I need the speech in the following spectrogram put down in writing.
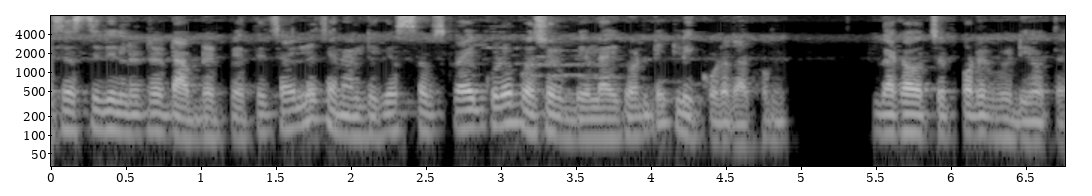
এসএসসি রিলেটেড আপডেট পেতে চাইলে চ্যানেলটিকে সাবস্ক্রাইব করে পাশের বেল আইকনটি ক্লিক করে রাখুন। দেখা হচ্ছে পরের ভিডিওতে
